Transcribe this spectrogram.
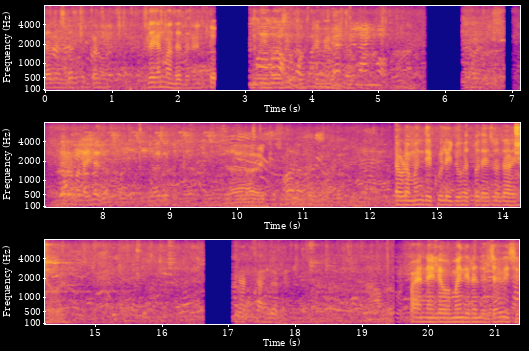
દાદાને દર્શન કરવા. જય હનુમાન દાદા ઈ જોઈશું પશ્ચિમ એમ. આપણે મંદિર ખુલી ગયું હતું બધા જો જાય છે નહીં લેવા હવે મંદિર અંદર જાવી છે.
